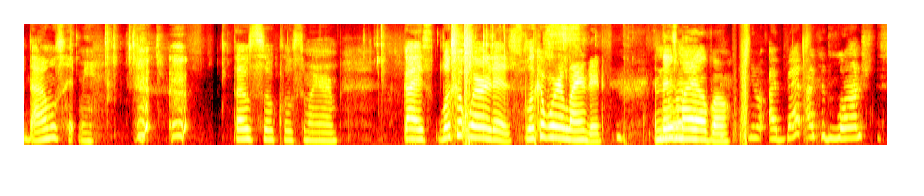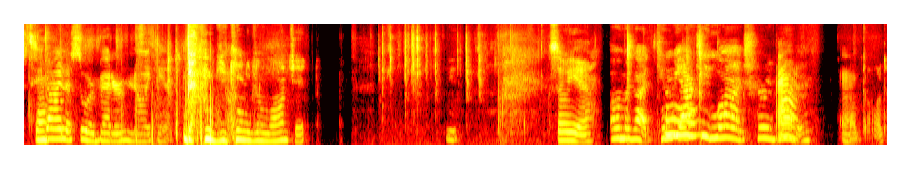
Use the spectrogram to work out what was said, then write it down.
That almost hit me. That was so close to my arm. Guys, look at where it is. Look at where it landed. And there's my elbow. You know, I bet I could launch this See? dinosaur better. No, I can't. you can't even launch it. So yeah. Oh my god, can we actually launch Harry Potter? Oh my god.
